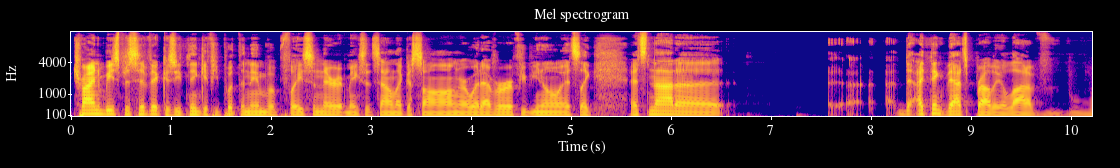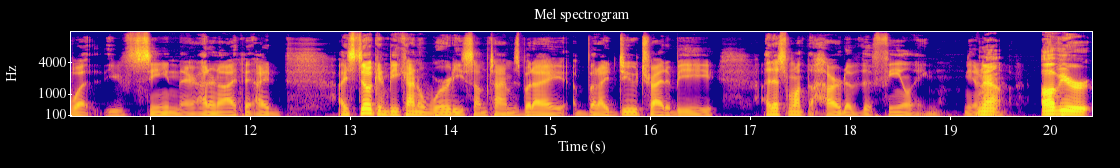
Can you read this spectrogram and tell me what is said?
trying to be specific because you think if you put the name of a place in there it makes it sound like a song or whatever if you you know it's like it's not a I think that's probably a lot of what you've seen there. I don't know. I think I I still can be kind of wordy sometimes, but I but I do try to be I just want the heart of the feeling, you know. now of your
